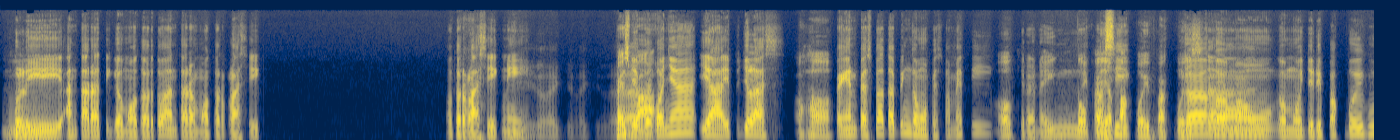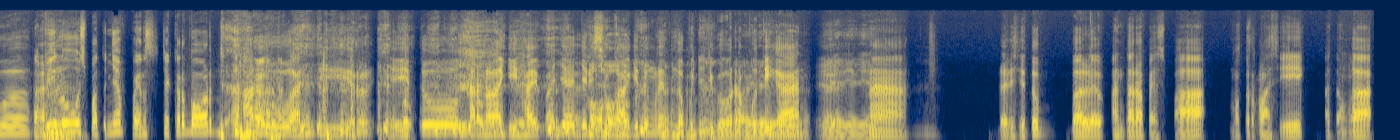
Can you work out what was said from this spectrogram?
hmm. beli antara tiga motor tuh antara motor klasik motor klasik nih Gila, gila, gila. Vespa. ya pokoknya ya itu jelas Oh, pengen Vespa tapi nggak mau Vespa Matic oh kira aing mau kayak. Pak Boy Pak Boy nggak nggak mau nggak mau jadi fuckboy gue Tapi lu sepatunya fans checkerboard. aduh anjir ya itu karena lagi hype aja jadi Oh. suka gitu ngeliat nggak punya juga warna Oh, iya, putih iya, kan Iya iya iya. Nah, dari situ balik antara Vespa, motor klasik atau enggak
